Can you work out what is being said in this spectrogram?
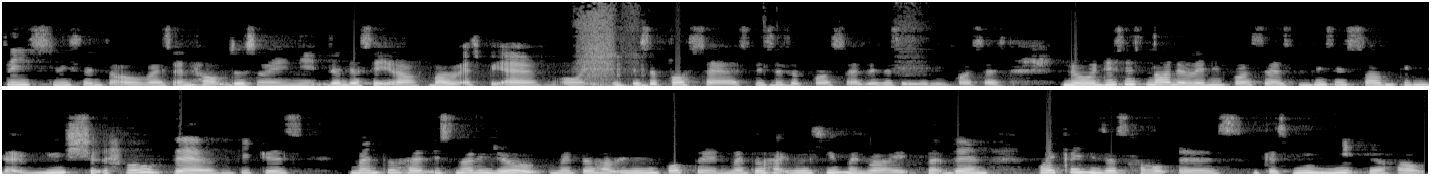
please listen to our voice and help those who are in need. Don't just say, oh, baru SPM or this is a process. This is a process. This is a learning process. No, this is not a learning process. This is something that we should help them because mental health is not a joke. Mental health is important. Mental health is a human right. But then why can't you just help us? Because we need your help.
